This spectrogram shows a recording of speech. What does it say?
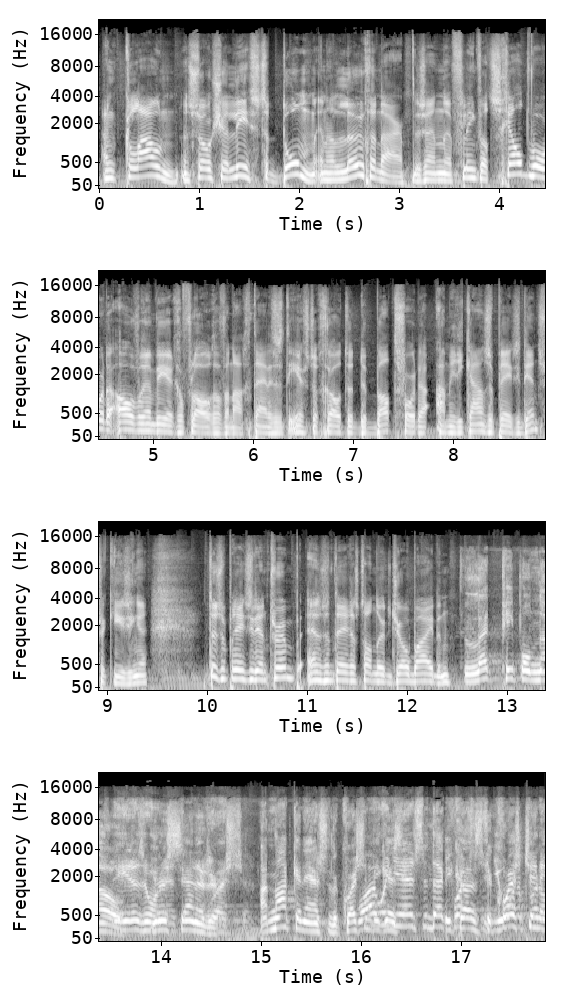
Een clown, een socialist, dom en een leugenaar. Er zijn flink wat scheldwoorden over en weer gevlogen vannacht... tijdens het eerste grote debat voor de Amerikaanse presidentsverkiezingen tussen president Trump en zijn tegenstander Joe Biden. Let people know you're a senator. I'm not going to answer the question Why because, you answer that because question? the question you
